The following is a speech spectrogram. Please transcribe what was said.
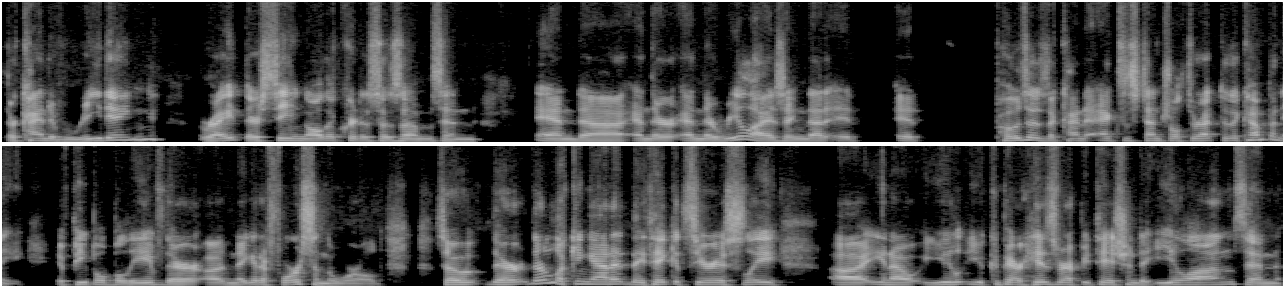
they're kind of reading, right? They're seeing all the criticisms and and uh, and they're and they're realizing that it it poses a kind of existential threat to the company if people believe they're a negative force in the world. So they're they're looking at it. They take it seriously. Uh, you know, you you compare his reputation to Elon's, and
